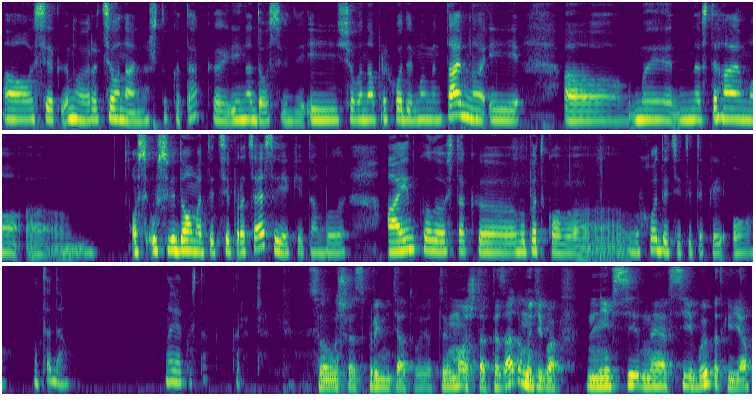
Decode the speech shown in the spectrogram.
ось як ну, раціональна штука, так? І на досвіді, і що вона приходить моментально, і ми не встигаємо ось усвідомити ці процеси, які там були. А інколи ось так е, випадково виходить, і ти такий: о, оце да. Ну, якось так. Коротше. Це лише сприйняття твоє. Ти можеш так казати, ну типа, не всі, не всі випадки, я б,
